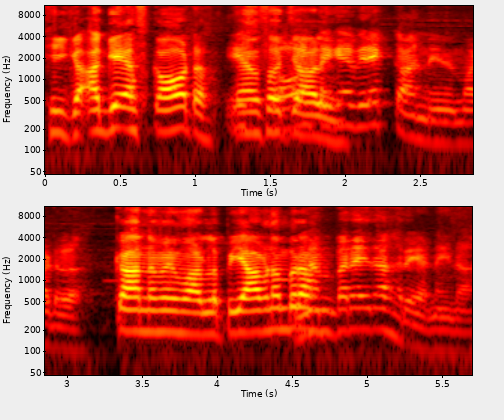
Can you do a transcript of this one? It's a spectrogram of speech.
ਠੀਕ ਆ ਅੱਗੇ ਸਕਾਟ 340 ਗਿਆ ਵੀਰੇ 91 ਮਾਡਲ 91 ਮਾਡਲ ਪੰਜਾਬ ਨੰਬਰ ਆ? ਨੰਬਰ ਇਹਦਾ ਹਰਿਆਣਾ ਦਾ।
